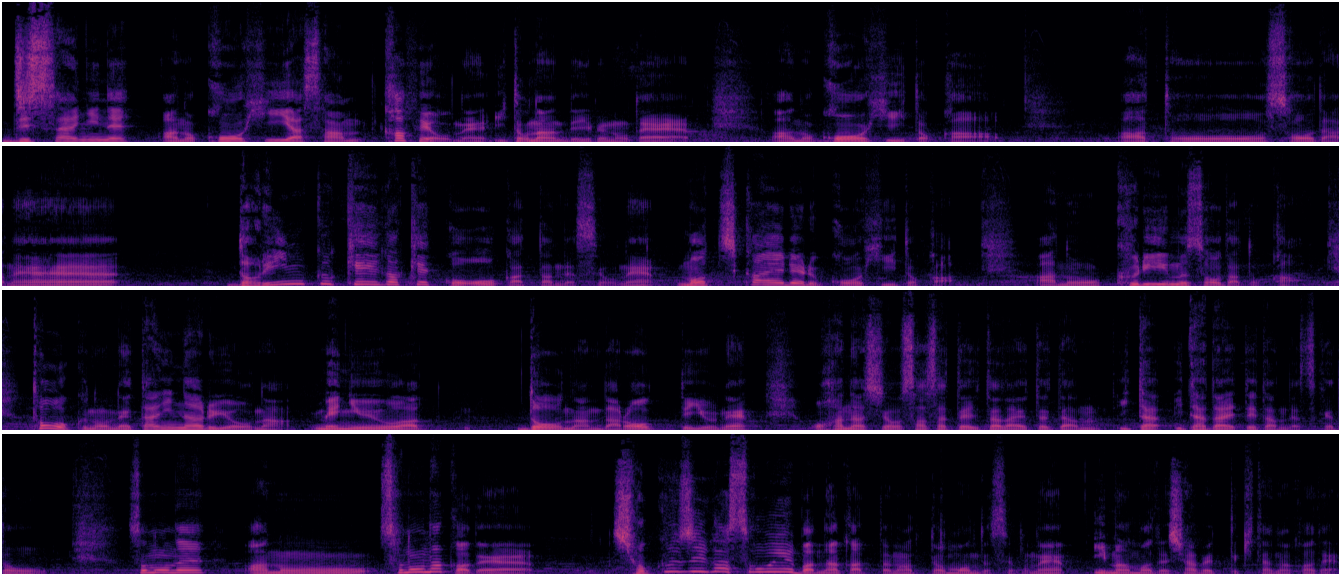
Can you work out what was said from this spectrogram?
実際にねあのコーヒー屋さんカフェをね営んでいるのであのコーヒーとかあとそうだねドリンク系が結構多かったんですよね。持ち帰れるコーヒーとかあのクリームソーダとかトークのネタになるようなメニューはどうなんだろうっていうねお話をさせていただいてたいたいただいてたんですけどそのね、あの、その中で食事がそういえばなかったなって思うんですよね。今まで喋ってきた中で。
